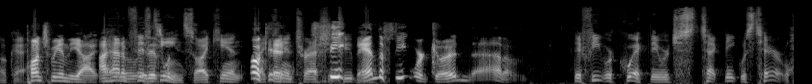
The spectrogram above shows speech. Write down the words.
Okay. Punch me in the eye. I had him 15, so I can't Okay. I can't trash feet, too bad. And the feet were good. I don't. Their feet were quick. They were just technique was terrible.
